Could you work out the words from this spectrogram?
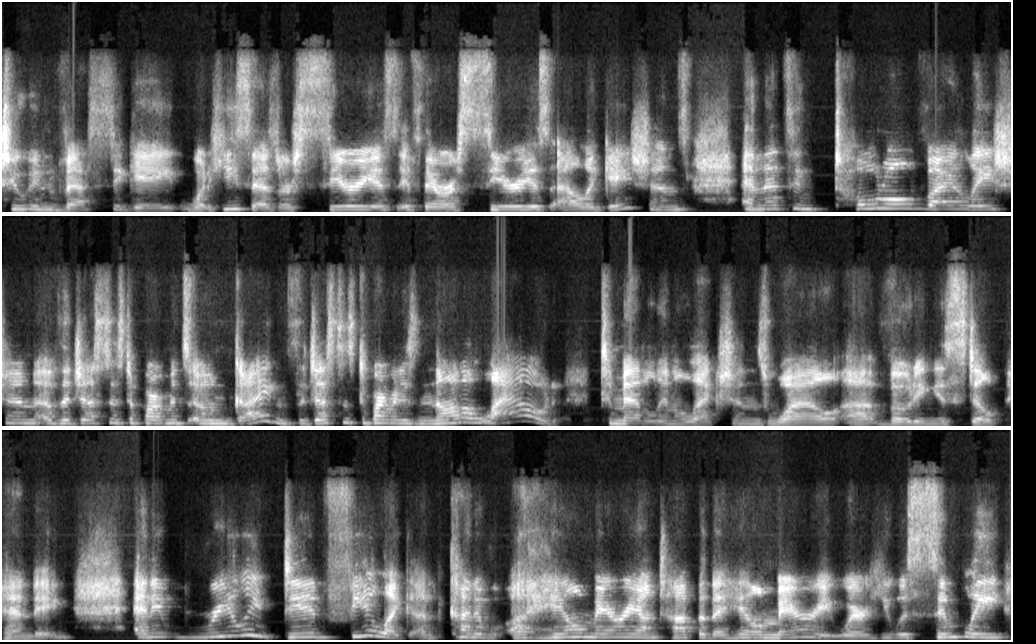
to investigate what he says are serious, if there are serious allegations. And that's in total violation of the Justice Department's own guidance. The Justice Department is not allowed to meddle in elections while uh, voting is still pending. And it really did feel like a kind of a Hail Mary on top of the Hail Mary, where he was simply,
